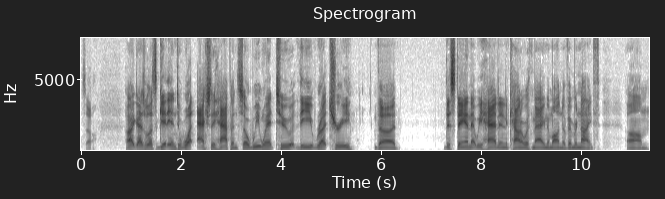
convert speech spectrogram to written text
so. All right, guys. Well, let's get into what actually happened. So we went to the Rut Tree, the the stand that we had an encounter with Magnum on November 9th. Um,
